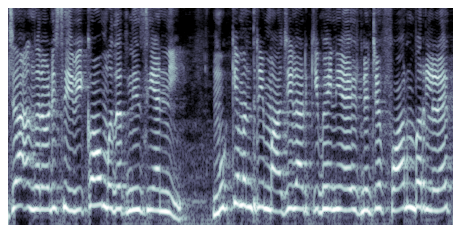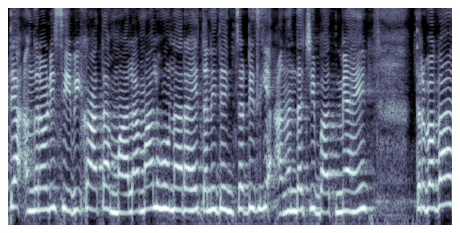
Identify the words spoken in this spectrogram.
ज्या अंगणवाडी सेविका व मदतनीस यांनी मुख्यमंत्री माझी लाडकी बहीण या योजनेचे फॉर्म भरलेले आहेत त्या अंगणवाडी सेविका आता मालामाल होणार आहेत आणि त्यांच्यासाठीच ही आनंदाची बातमी आहे. तर बघा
